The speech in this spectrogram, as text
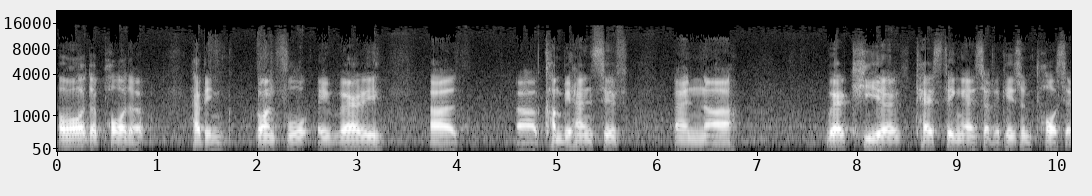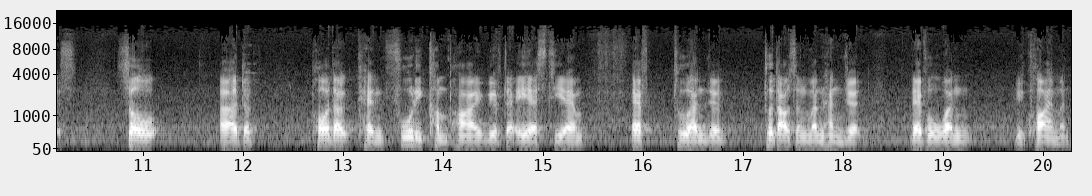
all the products have been gone through a very uh, uh, comprehensive and uh, very clear testing and certification process. So the product can fully comply with the ASTM F200, 2100 level 1 requirement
